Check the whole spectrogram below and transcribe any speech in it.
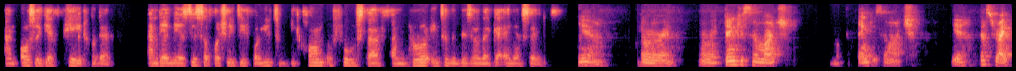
and also get paid for that. And then there's this opportunity for you to become a full staff and grow into the business, like I earlier said. Yeah. All right. All right. Thank you so much. Thank you so much. Yeah, that's right.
